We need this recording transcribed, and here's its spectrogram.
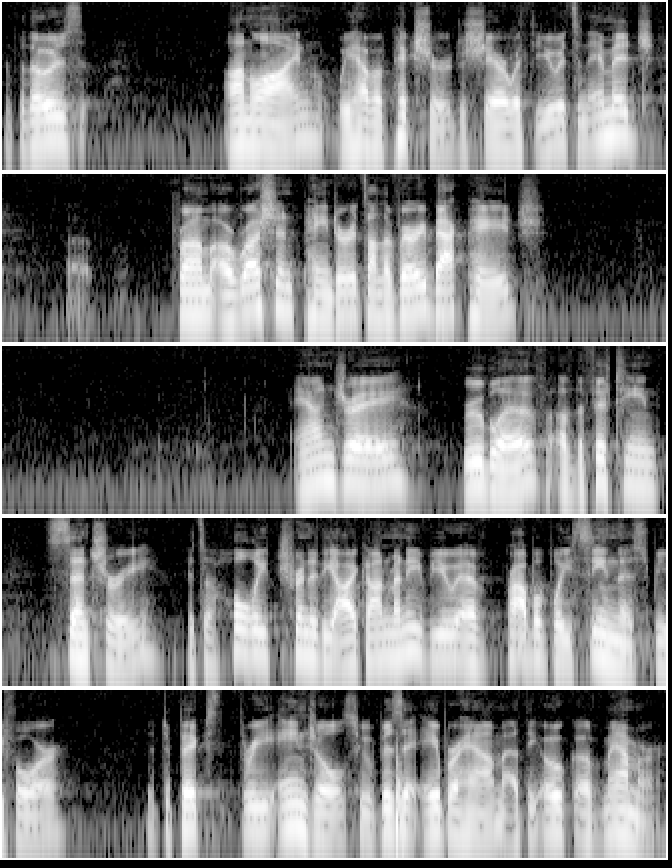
And for those online, we have a picture to share with you. It's an image uh, from a Russian painter, it's on the very back page. Andrei Rublev of the 15th century. It's a Holy Trinity icon. Many of you have probably seen this before. It depicts three angels who visit Abraham at the oak of Mamre.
